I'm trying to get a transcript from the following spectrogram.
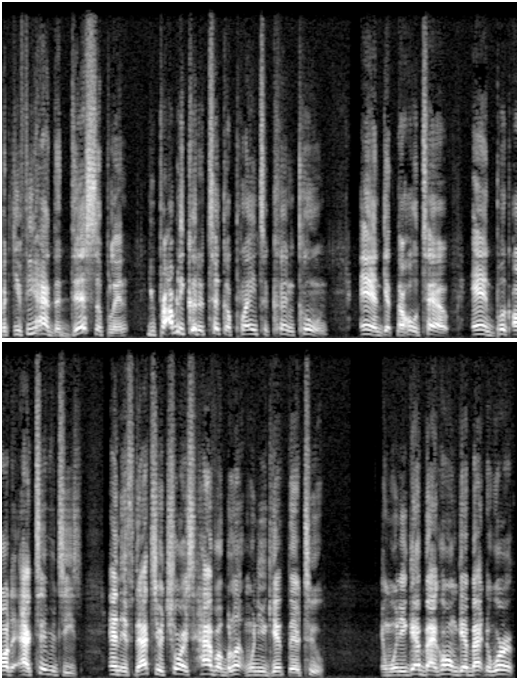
But if you had the discipline, you probably could have took a plane to Cancun and get the hotel and book all the activities. And if that's your choice, have a blunt when you get there too. And when you get back home, get back to work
